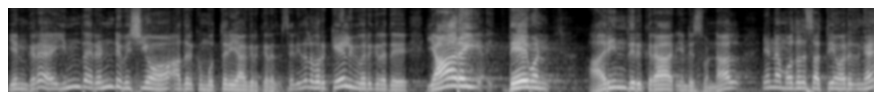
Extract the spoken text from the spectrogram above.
என்கிற இந்த ரெண்டு விஷயம் அதற்கு முத்திரையாக இருக்கிறது. சரி இதில் ஒரு கேள்வி வருகிறது. யாரை தேவன் அறிந்திருக்கிறார் என்று சொன்னால் என்ன முதல் சத்தியம் வருதுங்க?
